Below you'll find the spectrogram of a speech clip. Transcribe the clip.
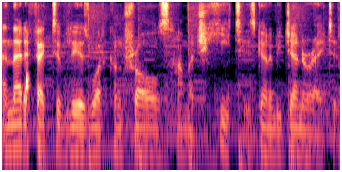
and that effectively is what controls how much heat is going to be generated.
